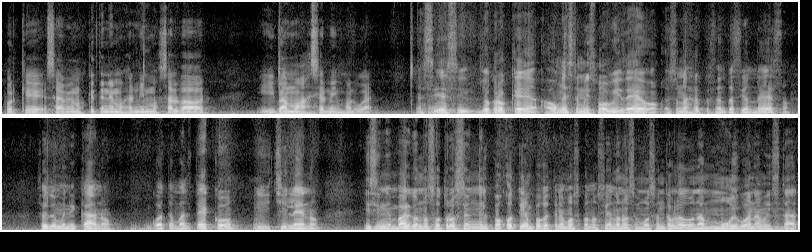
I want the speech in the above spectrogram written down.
porque sabemos que tenemos el mismo Salvador y vamos hacia el mismo lugar. Así es, sí. Yo creo que aún este mismo video es una representación de eso. Soy dominicano, guatemalteco y chileno, y sin embargo nosotros en el poco tiempo que tenemos conociéndonos hemos entablado una muy buena amistad.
